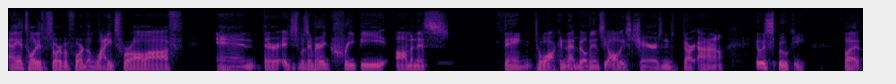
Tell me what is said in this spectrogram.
I think I told you the story before. The lights were all off, and there it just was a very creepy, ominous thing to walk into that building and see all these chairs and dark. I don't know. It was spooky, but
